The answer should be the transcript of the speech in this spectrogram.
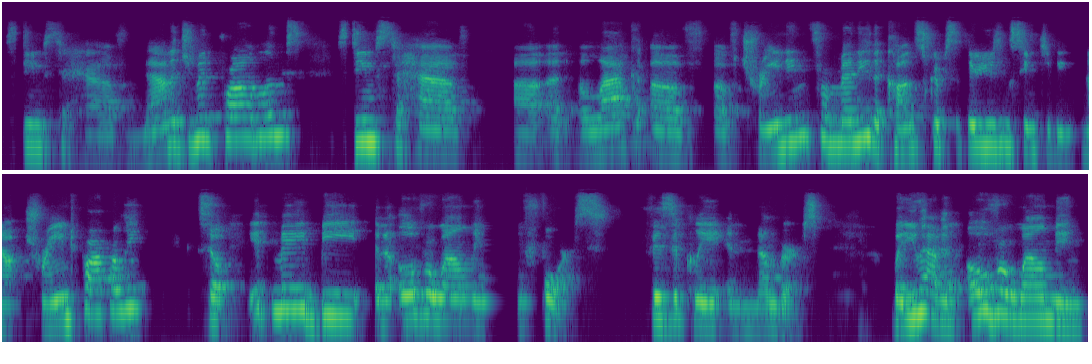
seems to have management problems, seems to have uh, a, a, lack of, of training for many. The conscripts that they're using seem to be not trained properly. So it may be an overwhelming force physically in numbers, but you have an overwhelming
